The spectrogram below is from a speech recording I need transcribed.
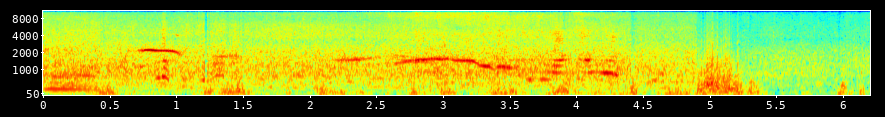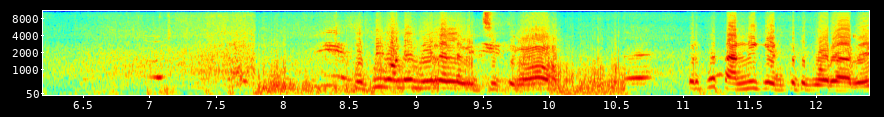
ம். திருப்பி கொண்டு நீழல்ல வச்சுக்கிறோம். திருப்பி தண்ணிக்கு எடுத்துட்டு போறாரு.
